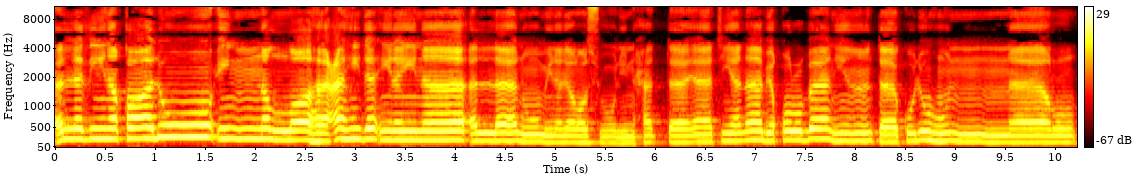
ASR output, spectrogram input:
الذين قالوا إن الله عهد إلينا ألا نؤمن لرسول حتى ياتينا بقربان تأكله النار.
